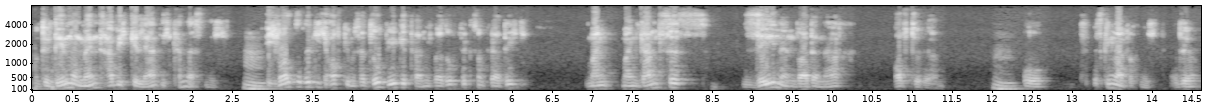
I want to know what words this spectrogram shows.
Und in dem Moment habe ich gelernt, ich kann das nicht. Hm. Ich wollte wirklich aufgeben. Es hat so weh getan. Ich war so fix und fertig. Mein, mein ganzes Sehnen war danach aufzuhören. Hm. Und es ging einfach nicht. Also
